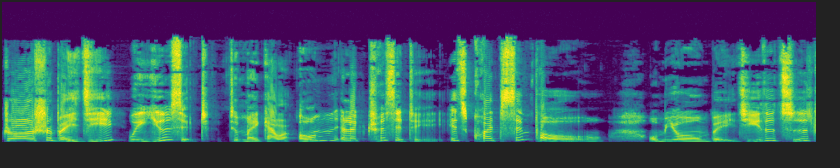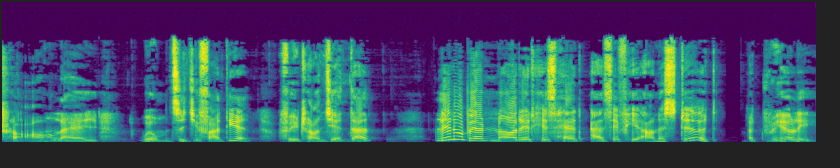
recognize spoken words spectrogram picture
这是北极，We use it to make our own electricity. It's quite simple. 我们用北极的磁场来为我们自己发电，非常简单。” Little Bear nodded his head as if he understood, but really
